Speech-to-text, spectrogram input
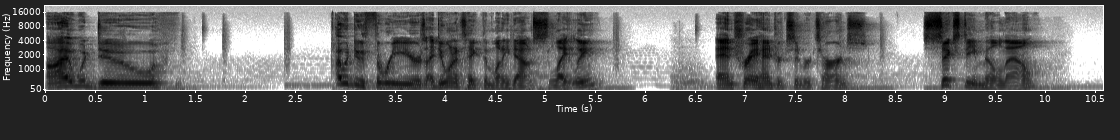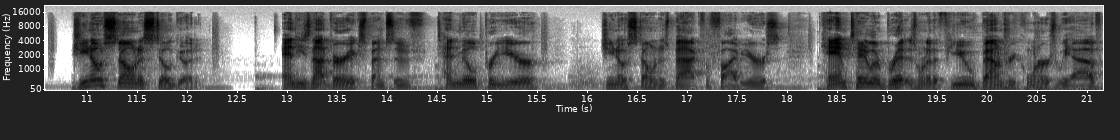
I would do... I would do three years. I do want to take the money down slightly. And Trey Hendrickson returns. 60 mil now. Geno Stone is still good and he's not very expensive. 10 mil per year. Geno Stone is back for five years. Cam Taylor Britt is one of the few boundary corners we have.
